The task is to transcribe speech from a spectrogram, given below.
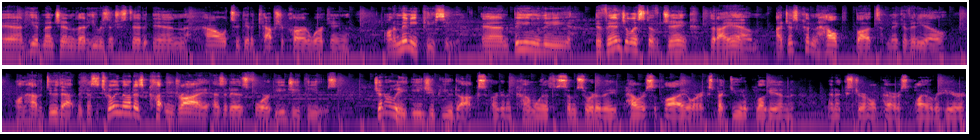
and he had mentioned that he was interested in how to get a capture card working on a mini PC. And being the evangelist of jank that I am, I just couldn't help but make a video on how to do that because it's really not as cut and dry as it is for eGPUs. Generally, eGPU docks are going to come with some sort of a power supply or expect you to plug in an external power supply over here.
